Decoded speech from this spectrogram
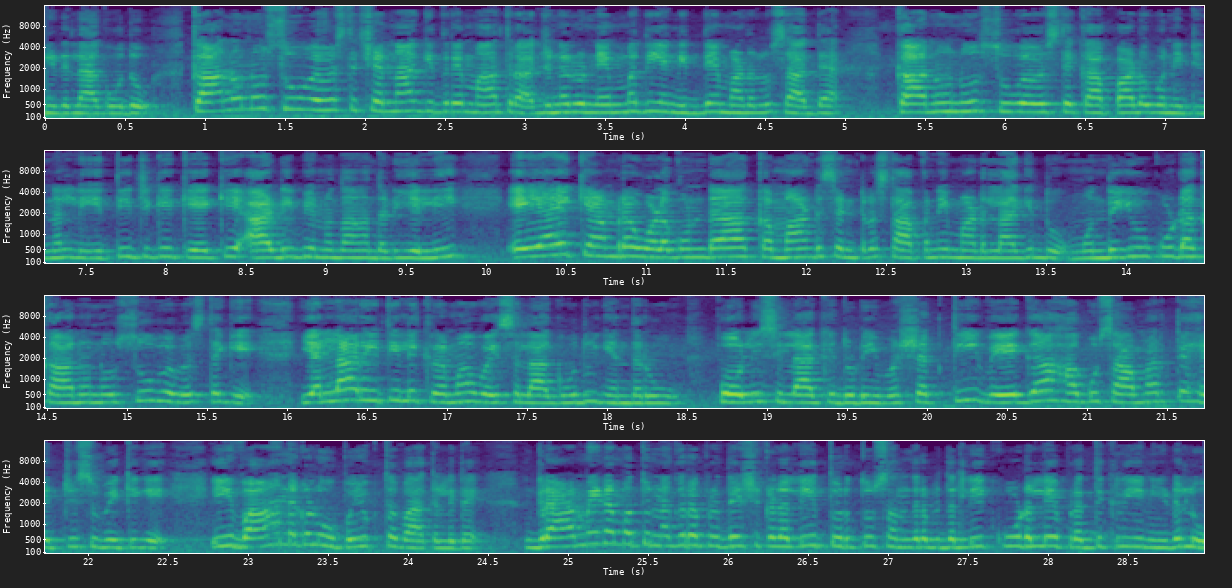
ನೀಡಲಾಗುವುದು. ಕಾನೂನು ಸುವ್ಯವಸ್ಥೆ ಚೆನ್ನಾಗಿದ್ರೆ ಮಾತ್ರ ಜನರು ನೆಮ್ಮದಿಯ ನಿದ್ದೆ ಮಾಡಲು ಸಾಧ್ಯ. ಕಾನೂನು ಸುವ್ಯವಸ್ಥೆ ಕಾಪಾಡುವ ನಿಟ್ಟಿನಲ್ಲಿ ಇತ್ತೀಚೆಗೆ ಕೆಕೆ ಆರ್ಡಿಬಿ ಅನುದಾನದಡಿಯಲ್ಲಿ ಎಐ ಕ್ಯಾಮೆರಾ ಒಳಗೊಂಡ ಕಮಾಂಡ್ ಸೆಂಟರ್ ಸ್ಥಾಪನೆ ಮಾಡಲಾಗಿದ್ದು, ಮುಂದೆಯೂ ಕೂಡ ಕಾನೂನು ಸುವ್ಯವಸ್ಥೆಗೆ ಎಲ್ಲಾ ರೀತಿಯಲ್ಲಿ ಕ್ರಮ ವಹಿಸಲಾಗುವುದು ಎಂದರು. ಪೊಲೀಸ್ ಇಲಾಖೆ ದುಡಿಯುವ ಶಕ್ತಿ, ವೇಗ ಹಾಗೂ ಸಾಮರ್ಥ್ಯ ಹೆಚ್ಚಿಸುವಿಕೆಗೆ ಈ ವಾಹನಗಳು ಉಪಯುಕ್ತವಾಗಲಿದೆ. ಗ್ರಾಮೀಣ ಮತ್ತು ನಗರ ಪ್ರದೇಶಗಳಲ್ಲಿ ತುರ್ತು ಸಂದರ್ಭದಲ್ಲಿ ಕೂಡಲೇ ಪ್ರತಿಕ್ರಿಯೆ ನೀಡಲು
